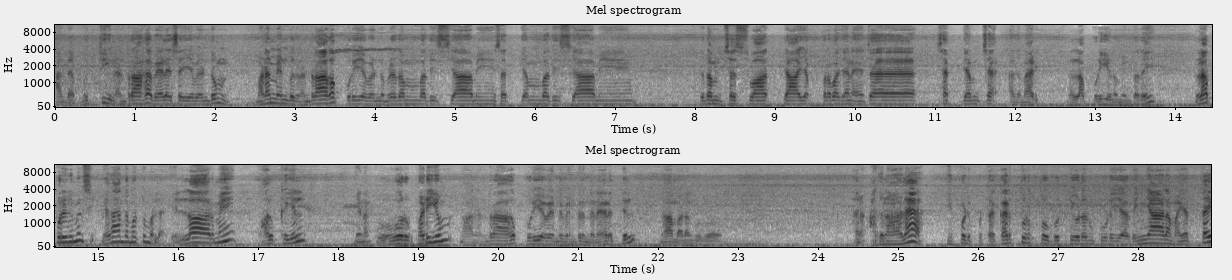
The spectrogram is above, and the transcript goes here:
அந்த புத்தி நன்றாக வேலை செய்ய வேண்டும். மனம் என்பது நன்றாக புரிய வேண்டும். ரிதம் வதிஷ்யாமி சத்தியம் வதிஷ்யாமி. ரிதம் ச ஸ்வாத்தியாய பிரபஜன ச சத்தியம் ச. அந்த மாதிரி நல்லா புரியணும் என்பதை நல்லா புரியணும் வேதாந்தம் மட்டுமல்ல எல்லாருமே வாழ்க்கையில் எனக்கு ஒவ்வொரு படியும் நான் நன்றாக புரிய வேண்டும் என்று இந்த நேரத்தில் நாம் அடங்குவோம். அதனால இப்படிப்பட்ட கர்த்தృత్వ புத்தியுடன் கூடிய விஞ்ஞான மயத்தை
